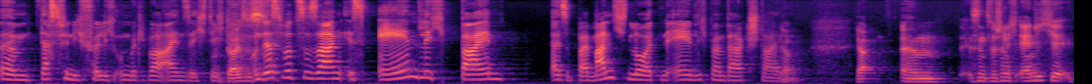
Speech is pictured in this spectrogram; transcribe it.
Ähm, das finde ich völlig unmittelbar einsichtig. Und, da und das würde zu sagen, ist ähnlich beim, also bei manchen Leuten ähnlich beim Bergsteigen. Ja, ja ähm, es sind wahrscheinlich ähnliche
